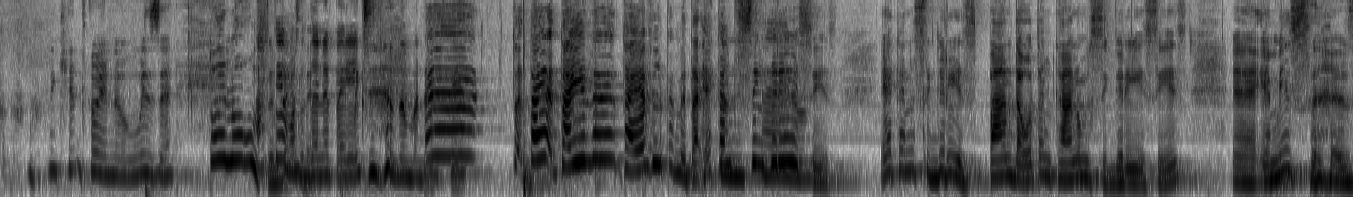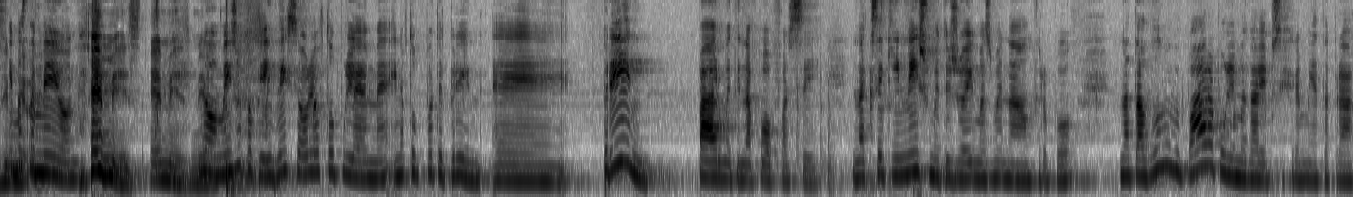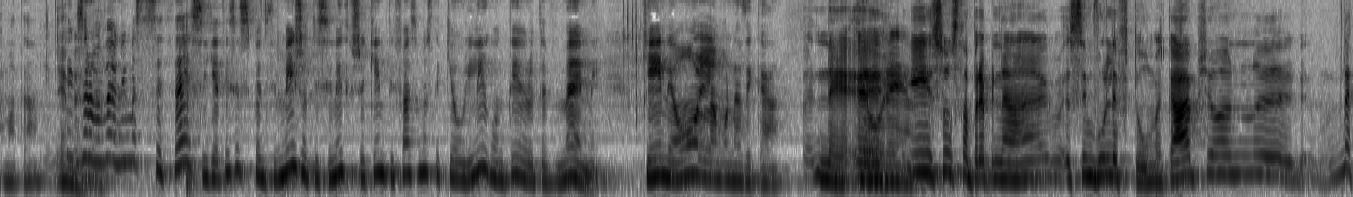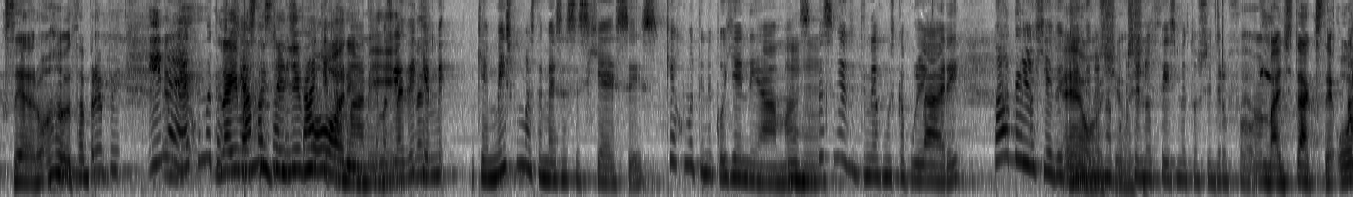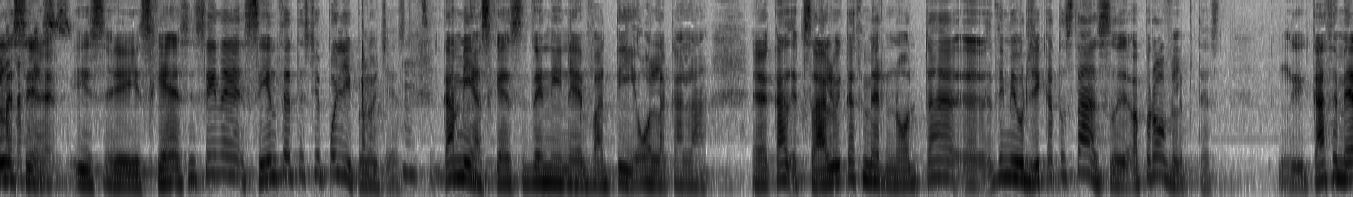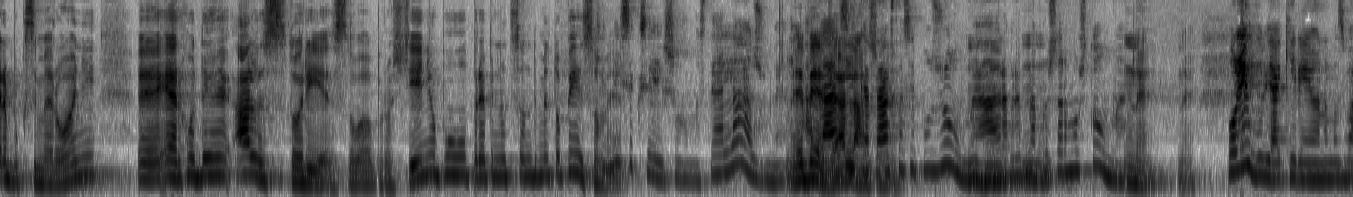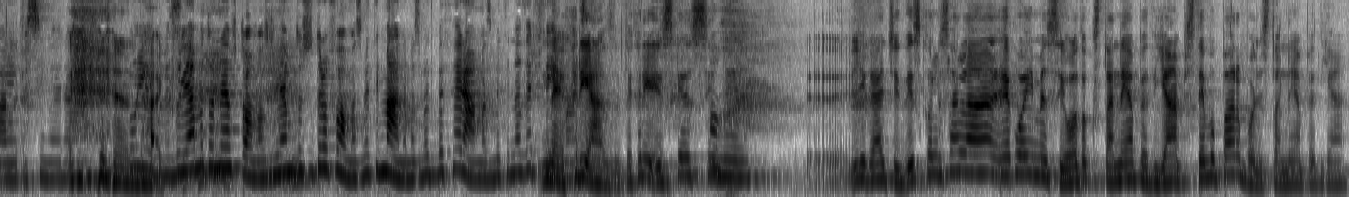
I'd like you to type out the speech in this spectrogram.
και το εννοούσε. Το εννοούσε Αυτή όμως δεν βέβαια. τον επέλεξε να τον παντρευτεί. Ε, τα, τα, τα είδε, τα έβλεπε μετά. Έκανε τις υστέρων. συγκρίσεις. Έκανε συγκρίσεις. Πάντα όταν κάνουμε συγκρίσεις, ε, εμείς... ε, ζημιω- Είμαστε μείον. Εμείς, εμείς μείον. Νομίζω το κλειδί σε όλο αυτό που λέμε είναι αυτό που είπατε πριν. Ε, πριν πάρουμε την απόφαση να ξεκινήσουμε τη ζωή μας με έναν άνθρωπο, να τα δούμε με πάρα πολύ μεγάλη ψυχραιμία τα πράγματα. Δεν βέβαια. ξέρω βέβαια αν είμαστε σε θέση, γιατί σας υπενθυμίζω ότι συνήθως σε εκείνη τη φάση είμαστε και ο λίγον τι ερωτευμένοι. Και είναι όλα μοναδικά. Ναι, Και ε, ωραία. ίσως θα πρέπει να συμβουλευτούμε κάποιον, ε, δεν ξέρω, θα πρέπει Είναι, ε, έχουμε τα να αυτιά είμαστε μας και ανοιχτά λίγο και τα όριμοι. μάτια μας. Δηλαδή Ναι. και, εμεί- και εμείς που είμαστε μέσα σε σχέσεις και έχουμε την οικογένειά μας, δεν σημαίνει ότι την έχουμε σκαπουλάρει. Πάντα ελοχεύει ο Ε, κίνδυνος όχι, να όχι. αποξενωθείς με τον σύντροφό σου. Μα κοιτάξτε, όλες τα οι, αφήσεις. οι, οι σχέσεις είναι σύνθετες και πολύπλοκες. Έτσι. Καμία σχέση δεν είναι βατή, όλα καλά. Ε, κα- εξάλλου η καθημερινότητα ε, δημιουργεί καταστάσεις ε, απρόβλεπτες. Ε, Κάθε μέρα που ξημερώνει ε, έρχονται άλλες ιστορίες στο προσκήνιο που πρέπει να τις αντιμετωπίσουμε. Εμείς εξελισσόμαστε, αλλάζουμε. Ε, βέβαια, Αλλάζει η αλλάζουμε. κατάσταση που ζούμε, άρα πρέπει να προσαρμοστούμε. Ναι, ναι. Πολλή δουλειά, κυρία, να μας βάλετε σήμερα. Πολύ Εντάξει. δουλειά. Δουλειά με τον εαυτό μας, δουλειά με τον σύντροφό μας, με τη μάνα μας, με την πεθερά μας, με την αδερφή Ναι, μας. χρειάζεται. Χρει- Οι σχέσει είναι ε, λιγάκι δύσκολες, αλλά εγώ είμαι αισιόδοξη. Τα νέα παιδιά, πιστεύω πάρα πολύ στα νέα παιδιά.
